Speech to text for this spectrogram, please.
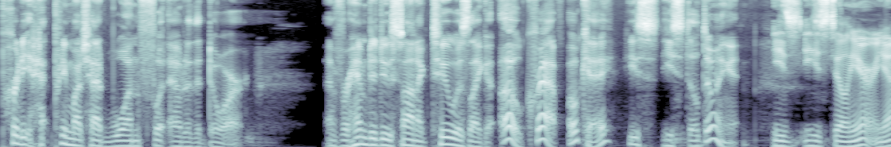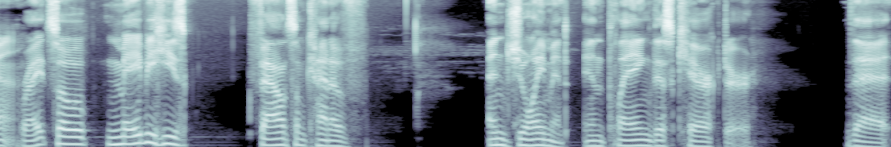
pretty pretty much had one foot out of the door. And for him to do Sonic 2 was like, "Oh crap, okay. He's he's still doing it." He's he's still here. Yeah. Right? So maybe he's found some kind of enjoyment in playing this character that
